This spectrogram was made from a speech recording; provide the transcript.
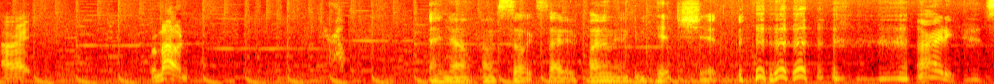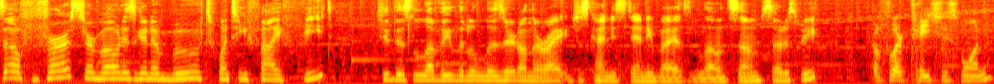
All right. Ramone. I know. I'm so excited. Finally, I can hit shit. Alrighty. So first, Ramone is gonna move 25 feet to this lovely little lizard on the right, just kind of standing by its lonesome, so to speak. The flirtatious one.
